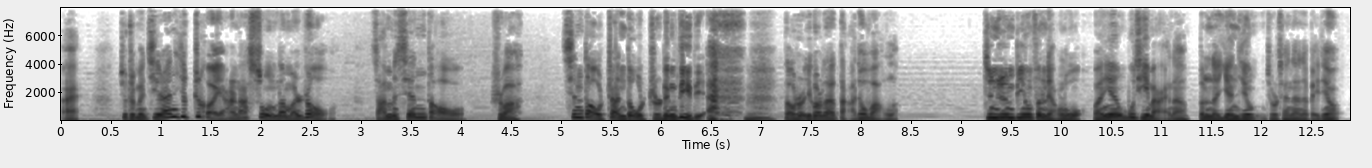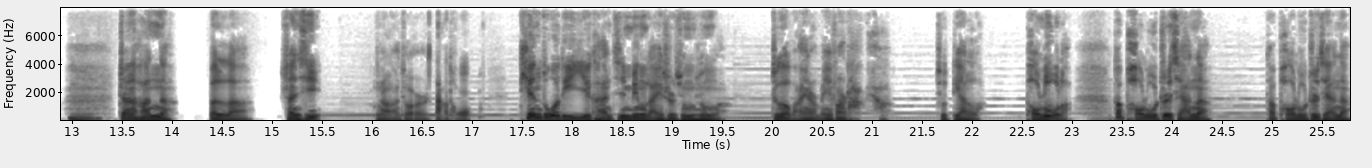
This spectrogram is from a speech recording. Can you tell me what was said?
哎，就准备，既然就这样，那送那么肉，咱们先到是吧？先到战斗指定地点，嗯 到时候一块儿再打就完了。金军兵分两路，完颜吴乞买呢奔了燕京，就是现在的北京；嗯 詹憨呢奔了山西，啊，就是大同。天祚帝一看金兵来势汹汹啊，这玩意儿没法打呀，就颠了，跑路了。他跑路之前呢，他跑路之前呢，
